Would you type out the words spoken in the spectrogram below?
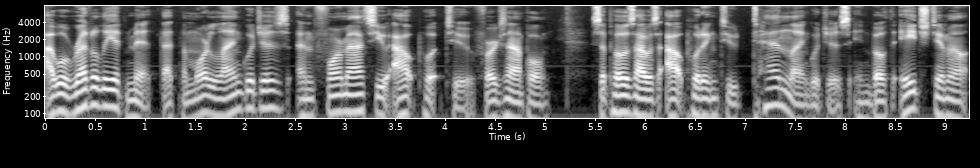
I will readily admit that the more languages and formats you output to, for example, suppose I was outputting to 10 languages in both HTML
